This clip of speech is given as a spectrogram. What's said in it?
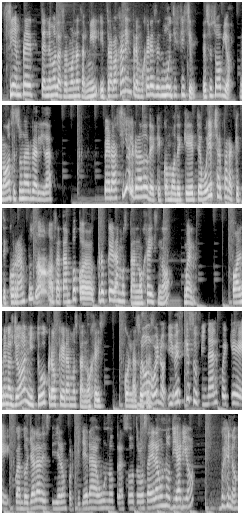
siempre tenemos las hormonas al mil y trabajar entre mujeres es muy difícil, eso es obvio, ¿no? es una realidad pero así al grado de que como de que te voy a echar para que te corran, pues no, o sea, tampoco creo que éramos tan ojéis, ¿no? Bueno, o al menos yo ni tú creo que éramos tan ojéis con las otras. No, bueno, y ves que su final fue que cuando ya la despidieron porque ya era uno tras otro, o sea, era uno diario, bueno,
